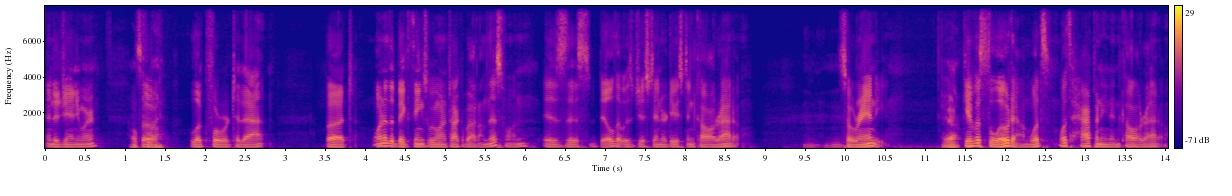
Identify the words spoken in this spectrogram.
end of January. Hopefully. So look forward to that. But one of the big things we want to talk about on this one is this bill that was just introduced in Colorado. Mm-hmm. So Randy, yeah. give us the lowdown. What's what's happening in Colorado?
